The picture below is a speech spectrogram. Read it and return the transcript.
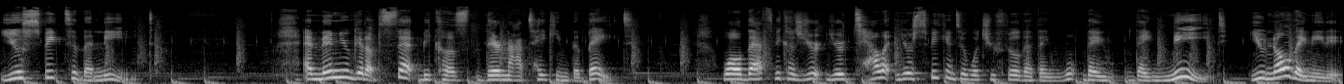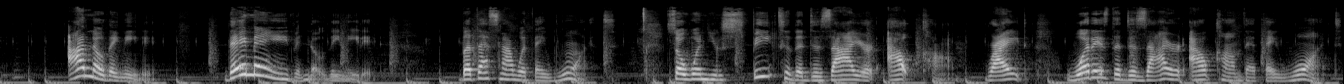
you speak to the need and then you get upset because they're not taking the bait. Well, that's because you're you're telling you're speaking to what you feel that they they they need. You know they need it. I know they need it. They may even know they need it. But that's not what they want. So when you speak to the desired outcome, right? What is the desired outcome that they want?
